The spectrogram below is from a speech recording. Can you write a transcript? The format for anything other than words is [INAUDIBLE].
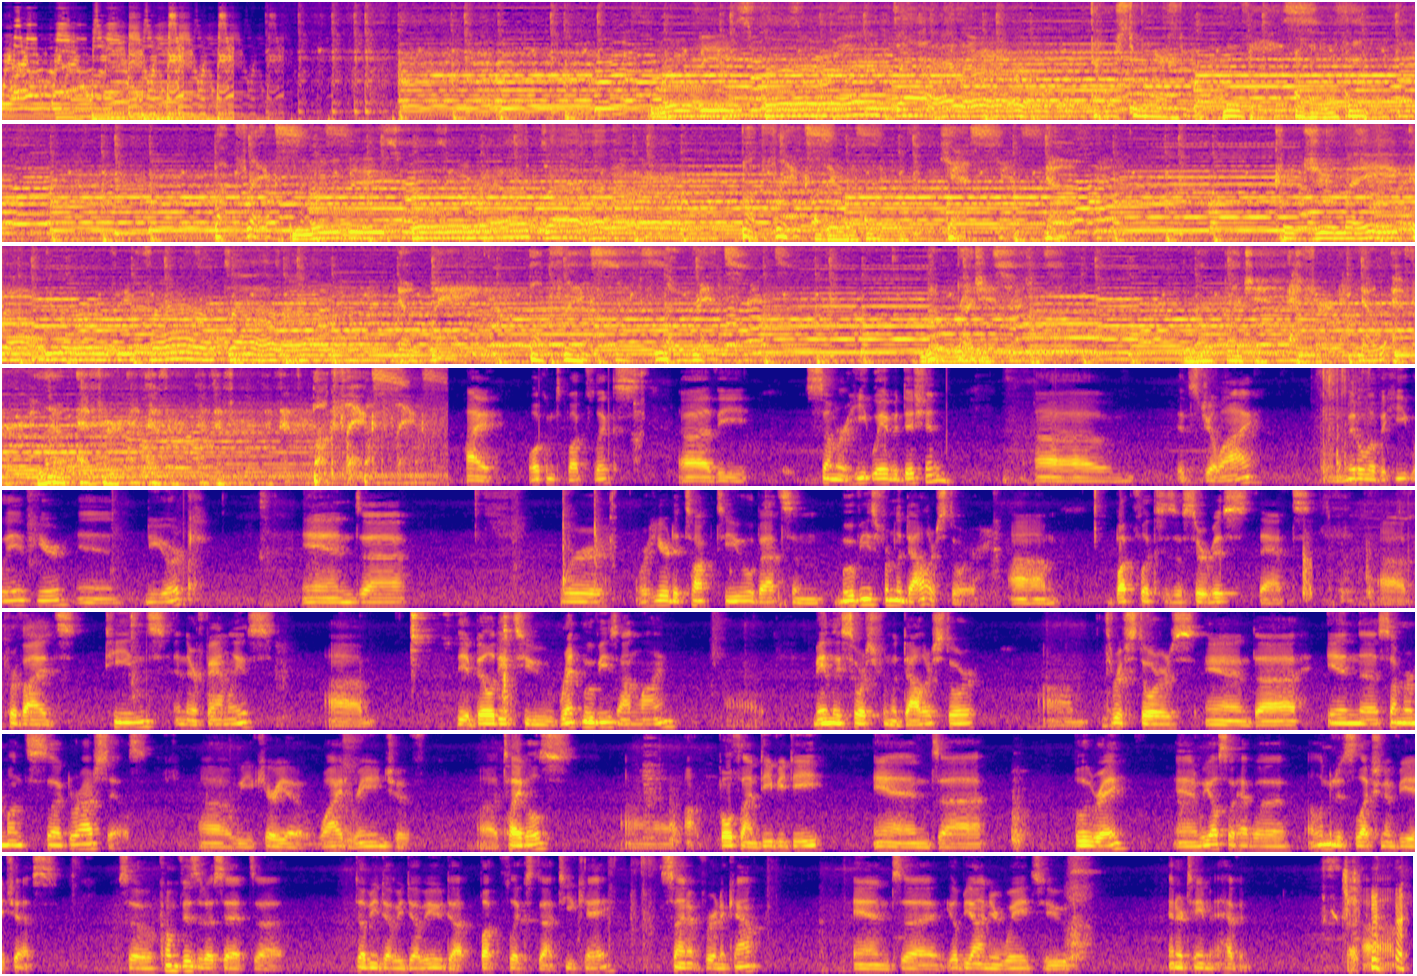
Movies Hi, welcome to Buckflix, uh, the summer heatwave edition. Um, it's July, in the middle of a heatwave here in New York, and uh, we're we're here to talk to you about some movies from the dollar store. Um, Buckflix is a service that uh, provides teens and their families. Um, the ability to rent movies online, uh, mainly sourced from the dollar store, um, thrift stores, and uh, in uh, summer months, uh, garage sales. Uh, we carry a wide range of uh, titles, both on DVD and Blu ray, and we also have a, a limited selection of VHS. So come visit us at www.buckflix.tk. Sign up for an account, and uh, you'll be on your way to entertainment heaven. Um,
